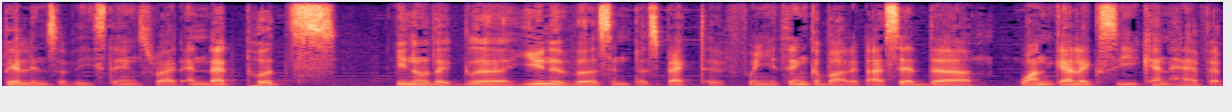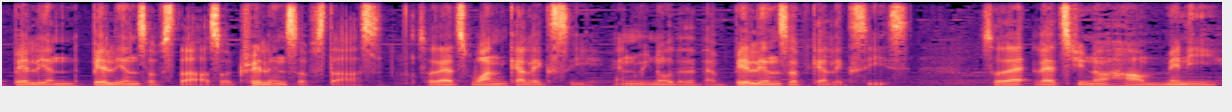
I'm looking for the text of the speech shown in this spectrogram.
Billions of these things, right? And that puts, you know, the, the universe in perspective. When you think about it, I said the one galaxy can have a billion, billions of stars or trillions of stars. So that's one galaxy. And we know that there are billions of galaxies. So that lets you know how many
